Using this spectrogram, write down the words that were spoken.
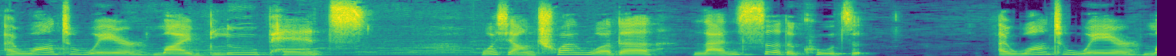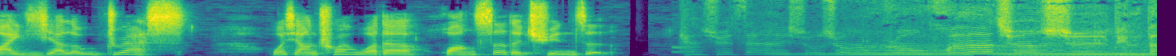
I want to wear my blue pants。我想穿我的蓝色的裤子。I want to wear my yellow dress。我想穿我的黄色的裙子。看雪在手中融化成诗变白，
